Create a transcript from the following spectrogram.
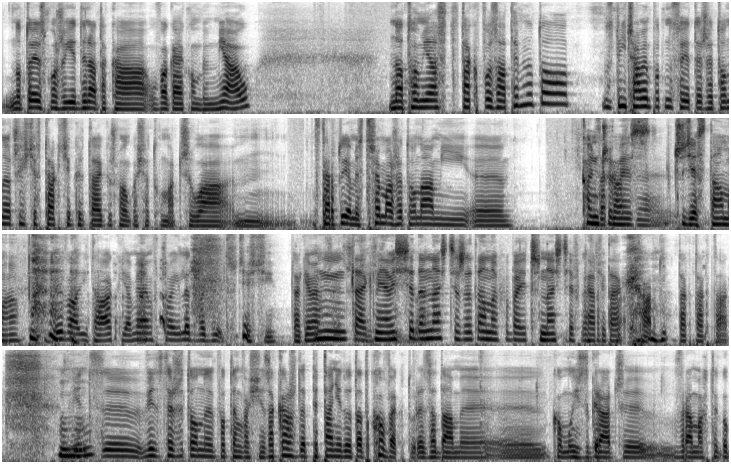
no to jest może jedyna taka uwaga, jaką bym miał. Natomiast tak poza tym, no to zliczamy potem sobie te żetony. Oczywiście w trakcie gry, tak jak już Małgosia tłumaczyła, mm, startujemy z trzema żetonami. y, Kończymy z każde- 30. Bywa i tak. Ja miałem wczoraj ledwo dzie- 30. Tak, ja miałem Mm, wczoraj tak, 30, miałeś no. 17 żetonów chyba i 13 w 15 kartach. Kart, tak, tak, tak. Mhm. Więc, y, więc te żetony potem właśnie za każde pytanie dodatkowe, które zadamy y, komuś z graczy w ramach tego,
